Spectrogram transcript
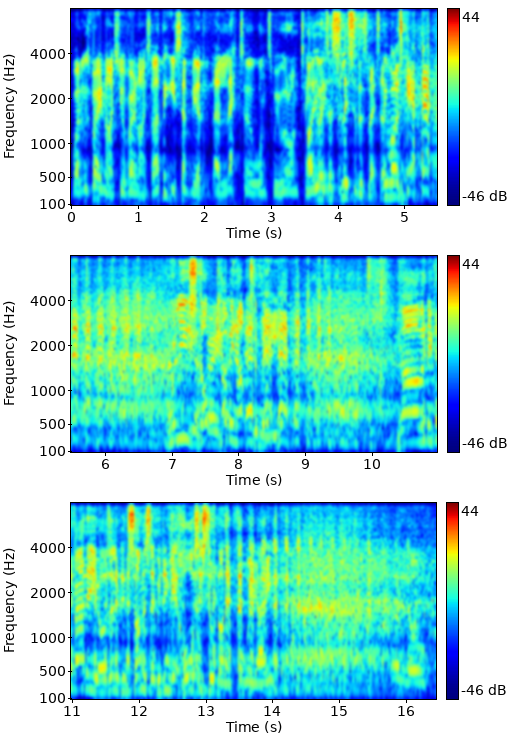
Well, it was very nice. You were very nice. I think you sent me a, a letter once we were on TV. Oh, it was a solicitor's letter. It was, yeah. Will you stop very coming up to me? no, I'm a big fan of yours. I lived in Somerset. We didn't get horses till 1948. Heard it all.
